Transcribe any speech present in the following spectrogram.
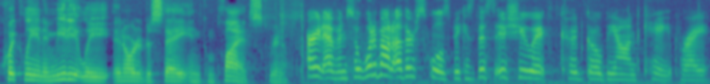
quickly and immediately in order to stay in compliance. Rena. All right, Evan, so what about other schools? Because this issue, it could go beyond Cape, right?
